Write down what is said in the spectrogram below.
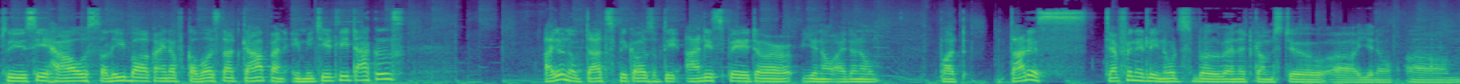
So you see how Saliba kind of covers that gap and immediately tackles? I don't know if that's because of the anticipate or you know I don't know. But that is definitely noticeable when it comes to uh, you know um,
